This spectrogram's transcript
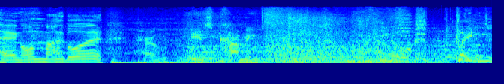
Hang on, my boy. Help is coming. No, Clayton.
